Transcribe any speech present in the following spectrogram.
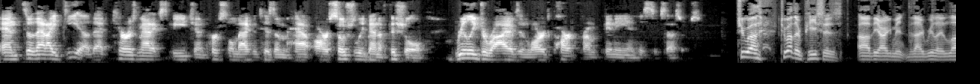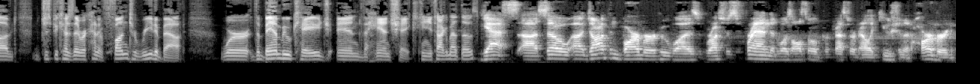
And so that idea that charismatic speech and personal magnetism have, are socially beneficial really derives in large part from Finney and his successors. Two other two other pieces of the argument that I really loved, just because they were kind of fun to read about, were the bamboo cage and the handshake. Can you talk about those? Yes. Uh, so uh, Jonathan Barber, who was Rush's friend and was also a professor of elocution at Harvard,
